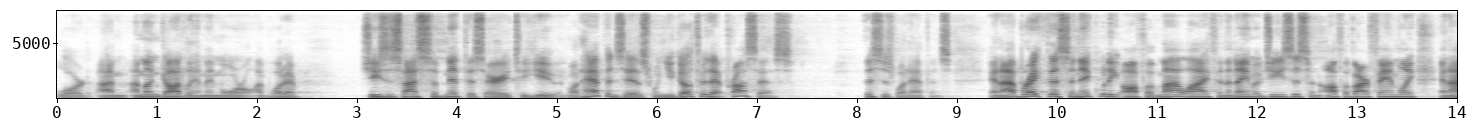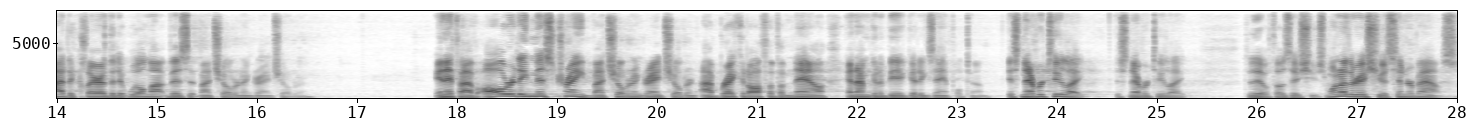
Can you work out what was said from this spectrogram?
Lord. I'm, I'm ungodly. I'm immoral. I'm whatever. Jesus, I submit this area to you. And what happens is when you go through that process, this is what happens. And I break this iniquity off of my life in the name of Jesus and off of our family, and I declare that it will not visit my children and grandchildren. And if I've already mistrained my children and grandchildren, I break it off of them now, and I'm going to be a good example to them. It's never too late. It's never too late to deal with those issues. One other issue is inner vows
